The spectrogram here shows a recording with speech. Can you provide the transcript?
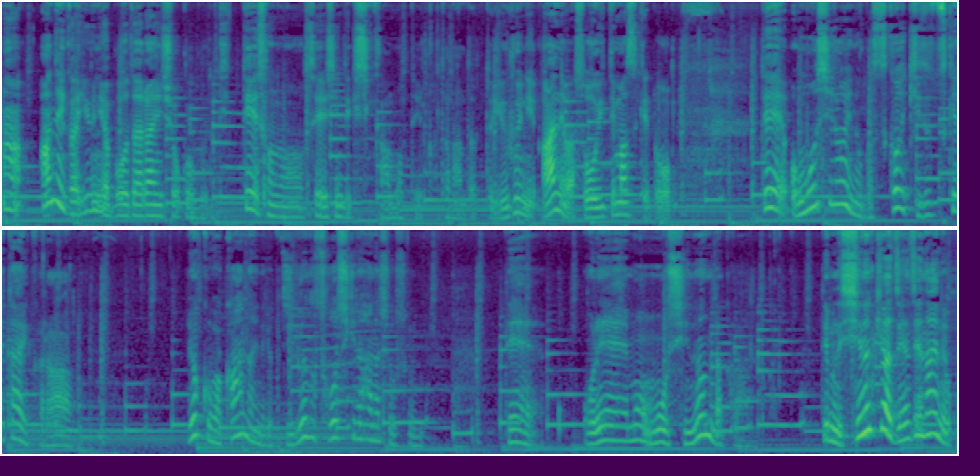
まあ、姉が言うにはボーダーライン症候群って言ってその精神的疾患を持っている方なんだというふうに姉はそう言ってますけどで面白いのがすごい傷つけたいからよくわかんないんだけど自分の葬式の話をするの。で俺ももう死ぬんだからでもね死ぬ気は全然ないのよ。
